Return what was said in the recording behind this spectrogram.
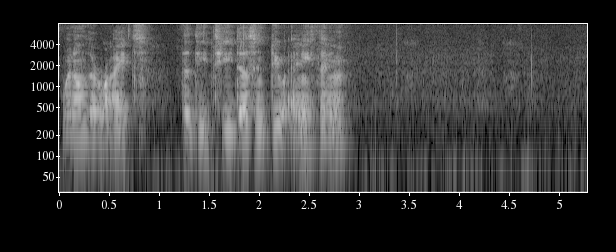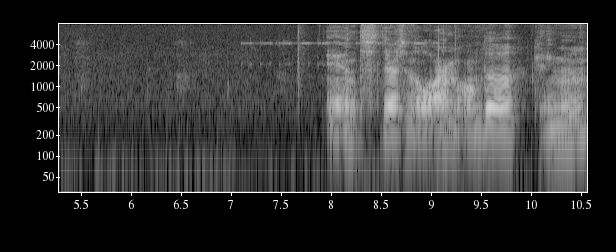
When on the right, the DT doesn't do anything. And there's an alarm on the K-Moon.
